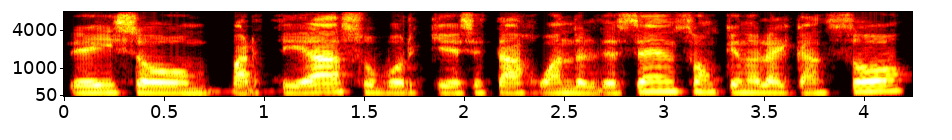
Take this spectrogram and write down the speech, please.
le hizo un partidazo porque se estaba jugando el descenso, aunque no le alcanzó,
